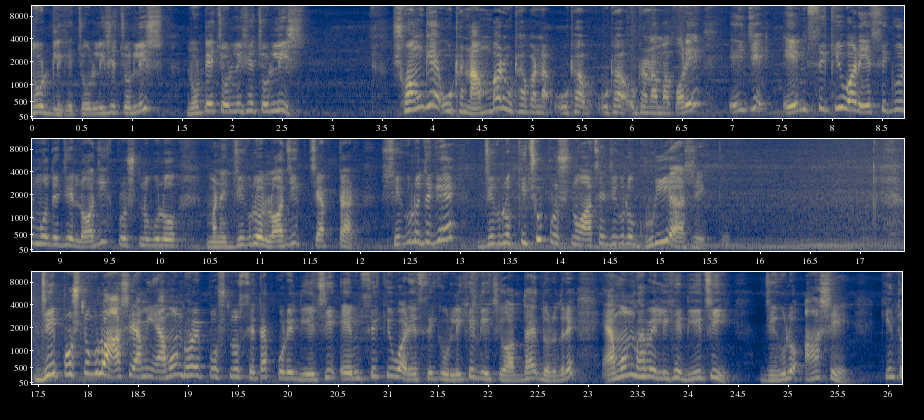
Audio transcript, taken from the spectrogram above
নোট লিখে চল্লিশে চল্লিশ, নোটে চল্লিশে চল্লিশ। সঙ্গে উঠা নাম্বার উঠাবা না উঠা উঠা ওঠানামা করে। এই যে এমসিকিউ আর এসিকিউর মধ্যে যে লজিক প্রশ্নগুলো মানে যেগুলো লজিক চ্যাপ্টার সেগুলো থেকে যেগুলো কিছু প্রশ্ন আছে, যেগুলো ঘুরিয়ে আসে একটু। যে প্রশ্নগুলো আসে, আমি এমনভাবে প্রশ্ন সেট করে দিয়েছি এমসিকিউ আর এসিকিউ লিখে দিয়েছি, অধ্যায় ধরে ধরে এমনভাবে লিখে দিয়েছি যেগুলো আসে কিন্তু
